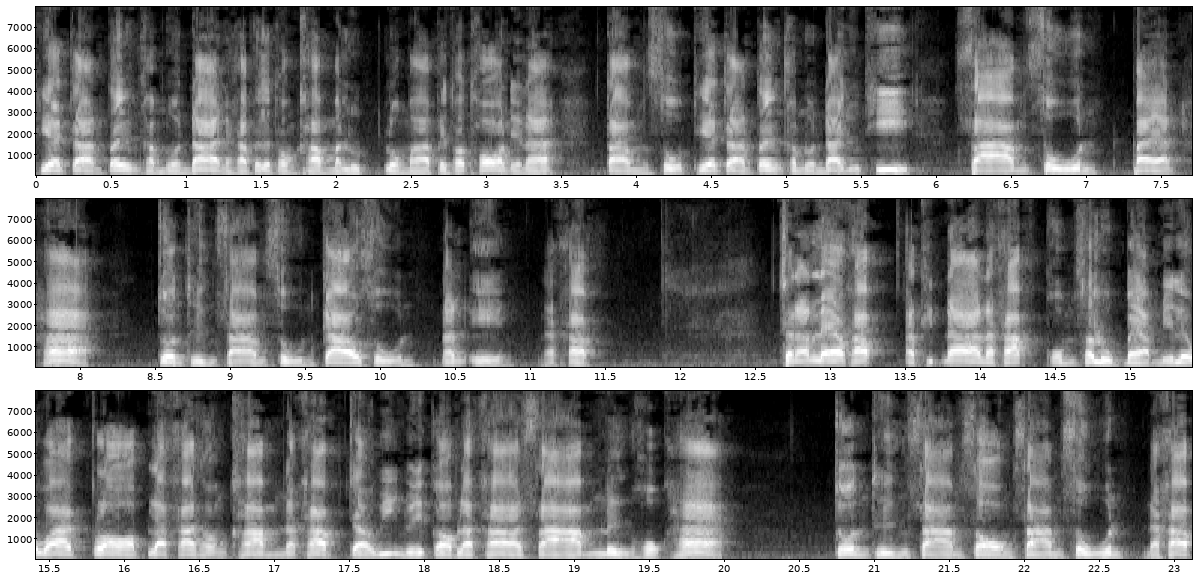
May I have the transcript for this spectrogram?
ที่อาจารย์เติ้งคำนวณได้นะครับ ถ้าเกิดทองคำมันหลุดลงมาเป็นทอดๆเนี่ยนะ ต่ำสุดที่อาจารย์เติ้งคำนวณได้อยู่ที่ 3085 จนถึง 3090 นั่นเองนะครับ ฉะนั้นแล้วครับอาทิตย์หน้านะครับ ผมสรุปแบบนี้เลยว่ากรอบราคาทองคำนะครับ จะวิ่งอยู่ในกรอบราคา 3165 จนถึง 3230 นะครับ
